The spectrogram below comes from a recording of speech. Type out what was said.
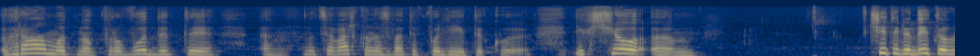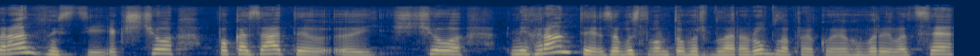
грамотно проводити, е, ну це важко назвати політикою. Якщо е, вчити людей толерантності, якщо показати, е, що мігранти, за висловом того ж Блара Рубла, про якого я говорила, це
